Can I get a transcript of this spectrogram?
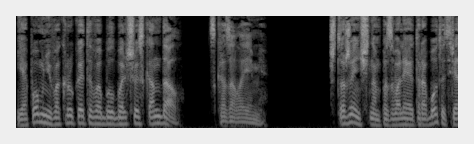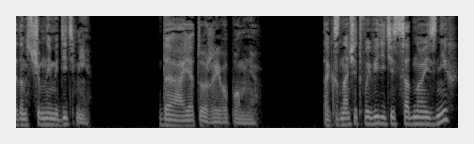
«Я помню, вокруг этого был большой скандал», — сказала Эми. «Что женщинам позволяют работать рядом с чумными детьми?» «Да, я тоже его помню». «Так значит, вы видитесь с одной из них?»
